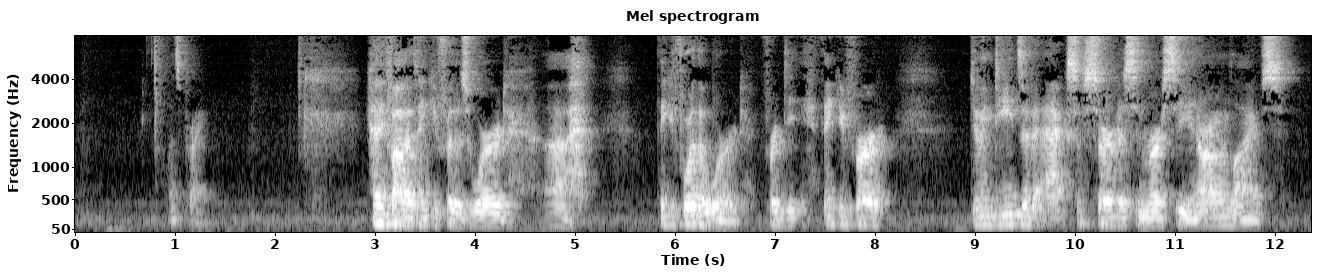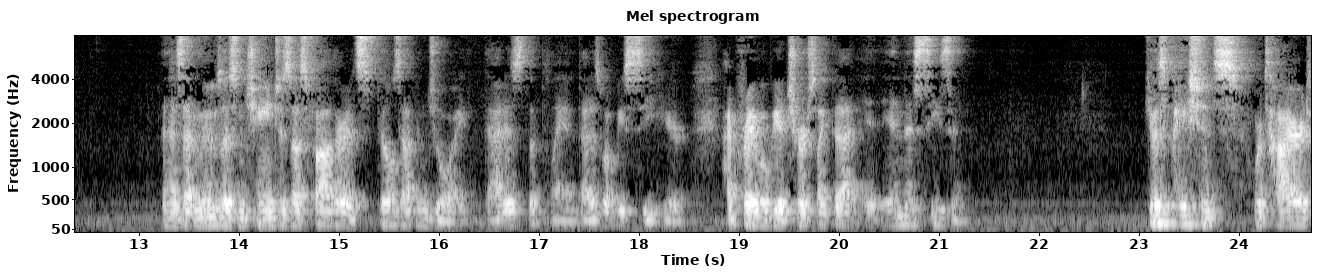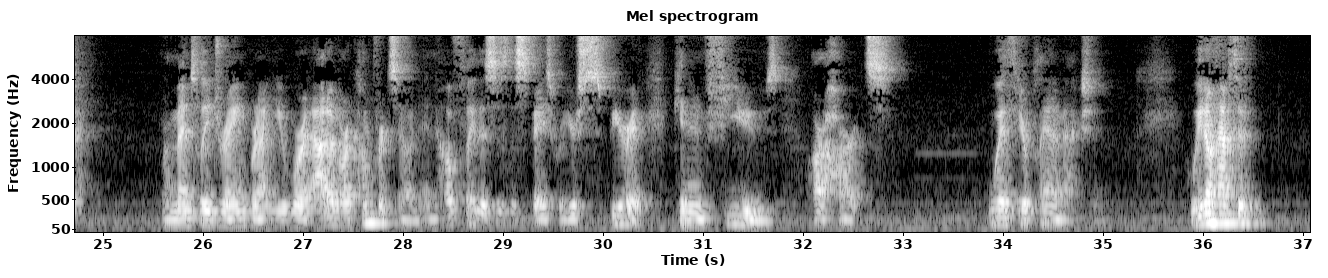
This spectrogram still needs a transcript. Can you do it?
Let's pray. Heavenly Father, thank you for this word. Uh, thank you for the word. For de- thank you for doing deeds of acts of service and mercy in our own lives. And as that moves us and changes us, Father, it spills out in joy. That is the plan. That is what we see here. I pray we'll be a church like that in this season. Give us patience. We're tired. We're mentally drained. We're not you. We're out of our comfort zone. And hopefully, this is the space where your spirit can infuse our hearts with your plan of action. We don't have to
